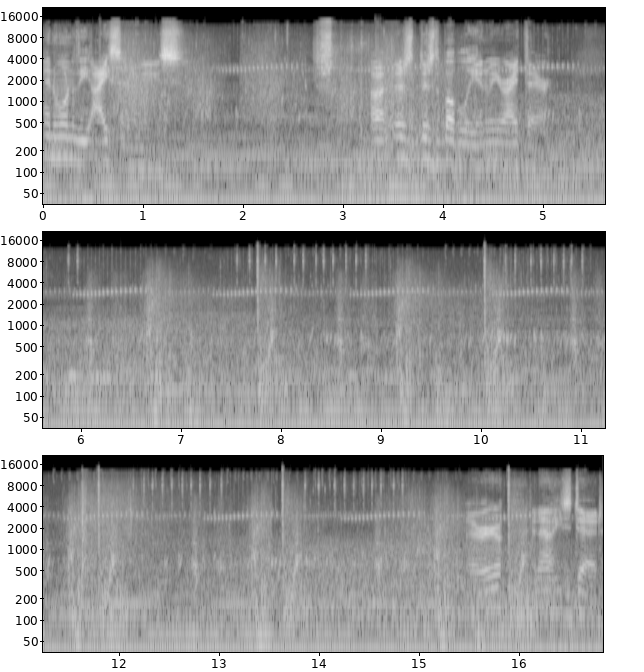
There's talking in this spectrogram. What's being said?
and one of the Ice enemies. Uh, there's there's the bubbly enemy right there. There we go. And now he's dead.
